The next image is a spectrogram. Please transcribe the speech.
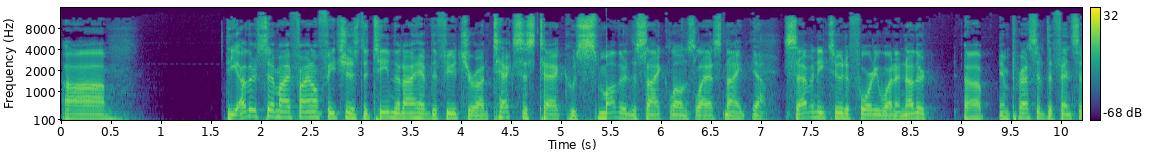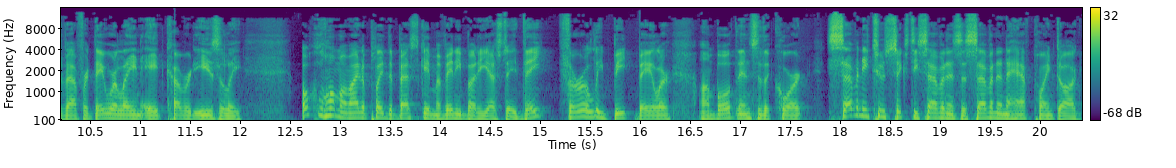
Um, the other semifinal features the team that I have the future on, Texas Tech, who smothered the Cyclones last night, Yeah. 72 to 41. Another uh, impressive defensive effort. They were lane eight, covered easily. Oklahoma might have played the best game of anybody yesterday. They thoroughly beat Baylor on both ends of the court. 72 67 is a seven and a half point dog.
